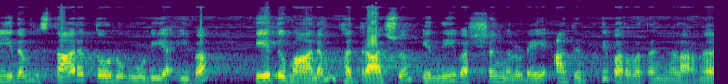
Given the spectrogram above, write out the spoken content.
വീതം വിസ്താരത്തോടുകൂടിയ ഇവ കേതുമാലം ഭദ്രാശ്വം എന്നീ വർഷങ്ങളുടെ അതിർത്തി പർവതങ്ങളാണ്.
